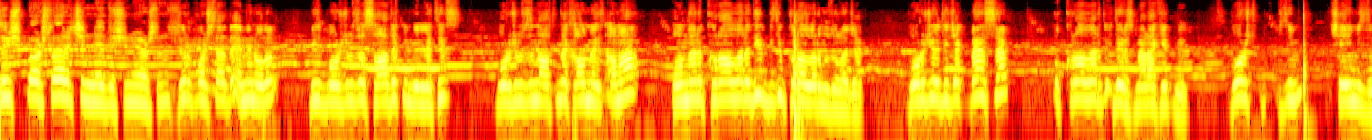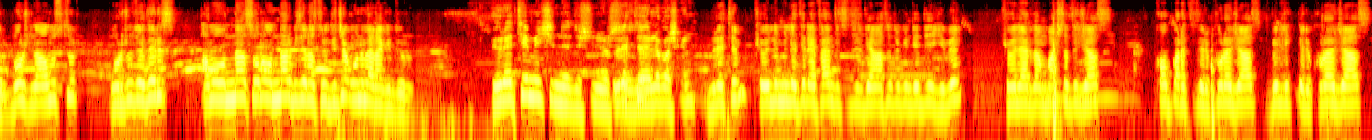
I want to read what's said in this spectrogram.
Dış borçlar için ne düşünüyorsunuz? Türk borçlarda emin olun biz borcumuza sadık bir milletiz. Borcumuzun altında kalmayız ama onların kuralları değil bizim kurallarımız olacak. Borcu ödeyecek bensem o kuralları da öderiz merak etmeyin. Borç bizim şeyimizdir. Borç namustur. Borcumuzu öderiz ama ondan sonra onlar bize nasıl ödeyecek onu merak ediyorum. Üretim için ne düşünüyorsunuz Üretim- değerli başkanım? Üretim köylü milletin efendisidir diye Atatürk'ün dediği gibi köylerden başlatacağız. Kooperatifleri kuracağız, birlikleri kuracağız.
